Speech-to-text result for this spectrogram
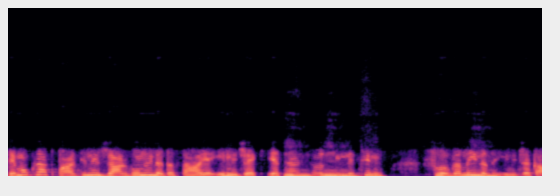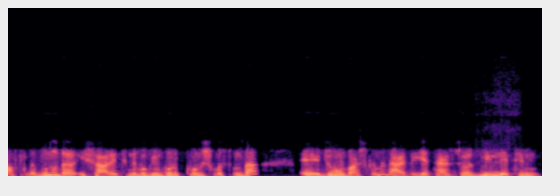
Demokrat Parti'nin jargonuyla da sahaya inecek. Yeter söz milletin sloganıyla da inecek aslında. Bunu da işaretini bugün grup konuşmasında e, Cumhurbaşkanı verdi. Yeter söz milletin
